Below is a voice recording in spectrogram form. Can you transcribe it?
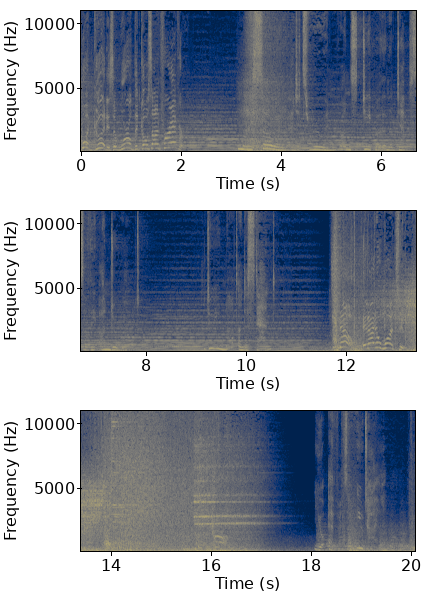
What good is a world that goes on forever? My sorrow at its ruin runs deeper than the depths of the underworld. Do you not understand? No! And I don't want to! Your efforts are futile.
